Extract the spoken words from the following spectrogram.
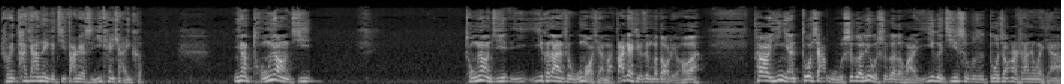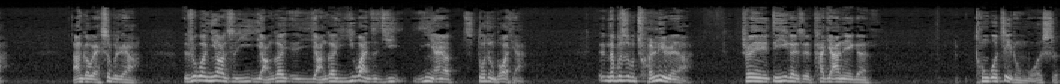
所以他家那个鸡大概是一天下一颗。你像同样鸡。同样鸡一一颗蛋是五毛钱吧，大概就这么道理，好吧？他要一年多下五十个、六十个的话，一个鸡是不是多挣二三十块钱啊？啊，各位是不是这样？如果你要是养个养个一万只鸡，一年要多挣多少钱？那不是不纯利润啊！所以第一个是他家那个通过这种模式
